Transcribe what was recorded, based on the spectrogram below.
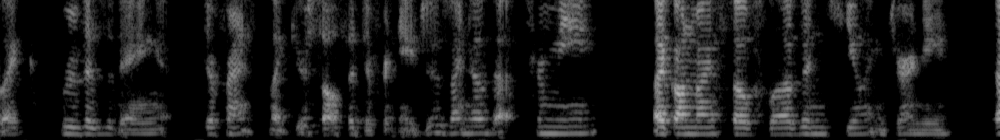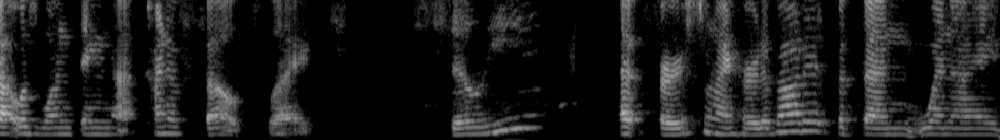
like revisiting different like yourself at different ages. I know that for me, like on my self love and healing journey, that was one thing that kind of felt like silly at first when I heard about it, but then when I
